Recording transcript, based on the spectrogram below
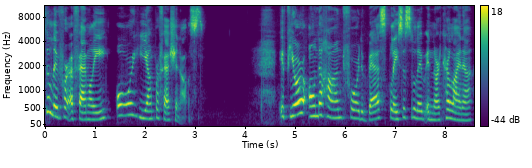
to live for a family or young professionals. If you're on the hunt for the best places to live in North Carolina,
